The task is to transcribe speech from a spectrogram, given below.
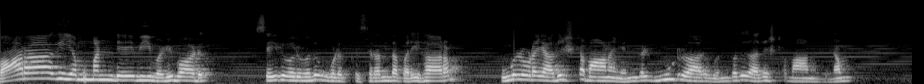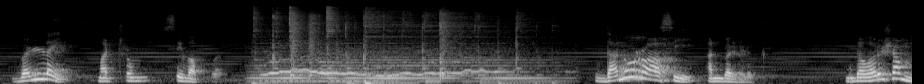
வாராகி அம்மன் தேவி வழிபாடு செய்து வருவது உங்களுக்கு சிறந்த பரிகாரம். உங்களுடைய அதிர்ஷ்டமான எண்கள் மூன்று ஆறு ஒன்பது அதிர்ஷ்டமான இனம் வெள்ளை மற்றும் சிவப்பு. தனுர் ராசி அன்பர்களுக்கு இந்த வருஷம்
